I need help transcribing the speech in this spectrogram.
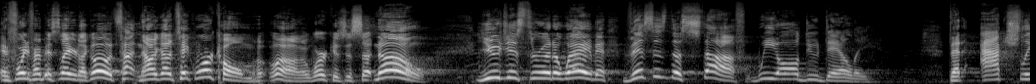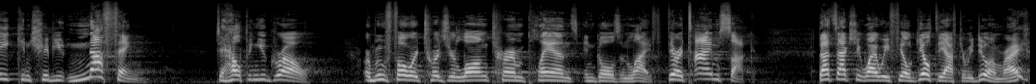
And 45 minutes later, you're like, oh, it's hot. Now I got to take work home. Well, the work is just so. No, you just threw it away, man. This is the stuff we all do daily that actually contribute nothing to helping you grow or move forward towards your long term plans and goals in life. They're a time suck. That's actually why we feel guilty after we do them, right?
